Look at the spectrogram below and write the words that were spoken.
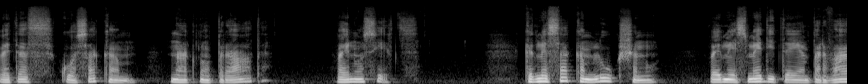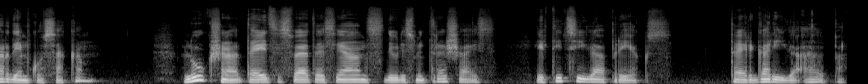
vai tas, ko sakam, nāk no prāta vai no sirds? Kad mēs sakam lūkšanu, vai mēs meditējam par vārdiem, ko sakam? Lūkšana, teica Svētais Jānis 23. ir ticīgā prieks, tā ir garīga elpa,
